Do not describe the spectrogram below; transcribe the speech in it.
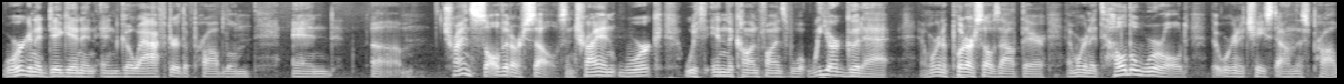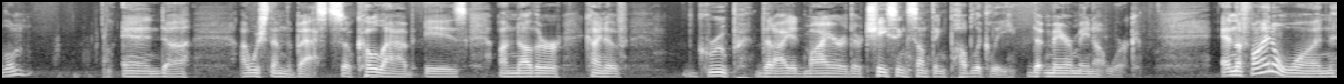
we're going to dig in and, and go after the problem and, um, try and solve it ourselves and try and work within the confines of what we are good at. And we're going to put ourselves out there and we're going to tell the world that we're going to chase down this problem. And uh, I wish them the best. So, Colab is another kind of group that I admire. They're chasing something publicly that may or may not work. And the final one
